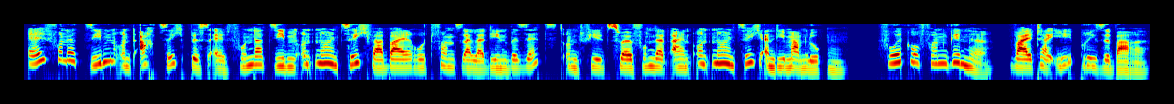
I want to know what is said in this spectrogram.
1187 bis 1197 war Beirut von Saladin besetzt und fiel 1291 an die Mamluken. Fulko von Ginne, Walter I. Brisebare,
